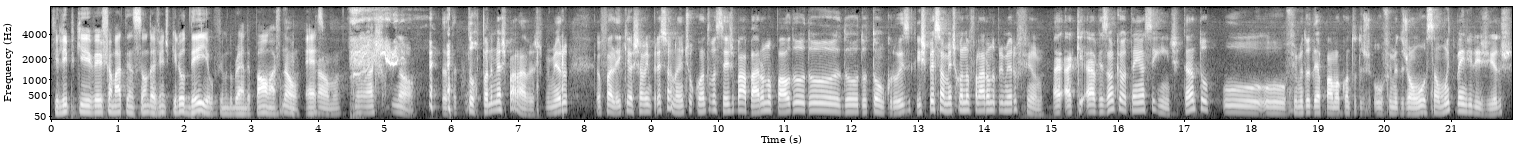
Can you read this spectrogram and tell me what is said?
Felipe que veio chamar a atenção da gente porque ele odeia o filme do Brian De Palma, acho não, calma, não acho, não. Tá, tá turpando minhas palavras. Primeiro, eu falei que eu achava impressionante o quanto vocês babaram no pau do, do, do, do Tom Cruise, especialmente quando falaram do primeiro filme. A, a, a, visão que eu tenho é a seguinte: tanto o, o filme do De Palma quanto do, o filme do John Woo são muito bem dirigidos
